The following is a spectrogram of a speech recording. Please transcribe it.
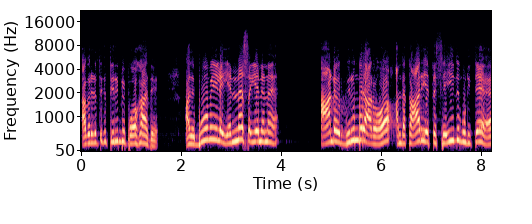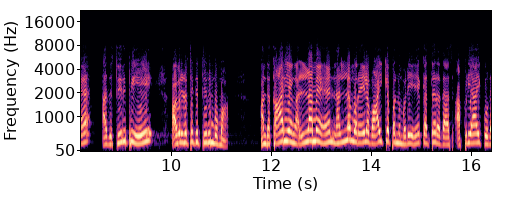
அவரிடத்துக்கு திரும்பி போகாது. அது பூமியில என்ன செய்யணும்னு ஆண்டவர் விரும்புகிறாரோ அந்த காரியத்தை செய்து முடித்தே அது திருப்பி அவரிடத்துக்கு திரும்புமா. அந்த காரியங்கள் எல்லாமே நல்ல முறையில் வாய்க்க பண்ணும்படி கர்த்தர் அதை அப்படியாய் கூட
